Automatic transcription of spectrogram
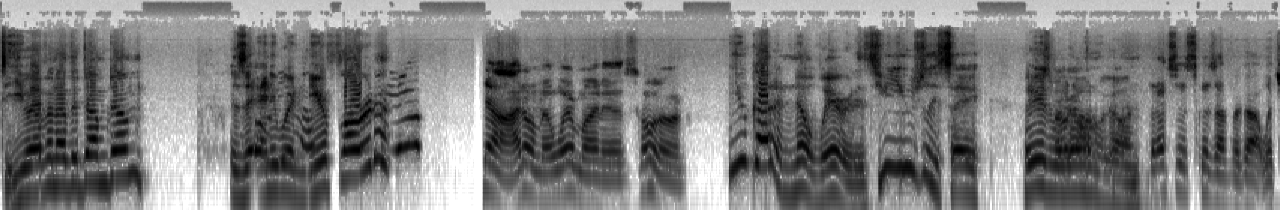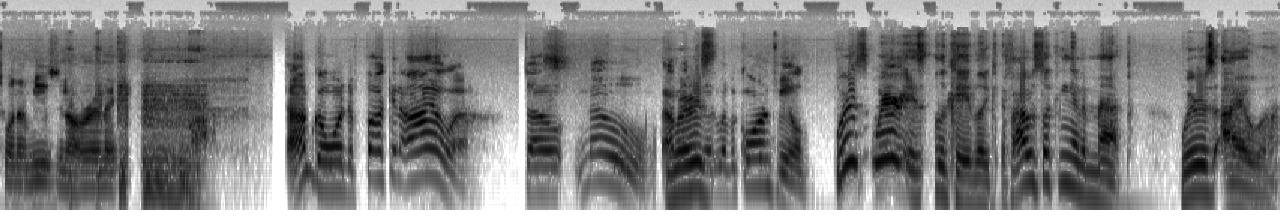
Do you have another dum dum? Is it Oh, anywhere yeah. near Florida? No, I don't know where mine is. Hold on. You gotta know where it is. You usually say, "Here's where we're going. We're going." That's just because I forgot which one I'm using already. I'm going to fucking Iowa. So no, I'm Where in is- the middle of a cornfield. Where's where is okay? Like if I was looking at a map, where is Iowa?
